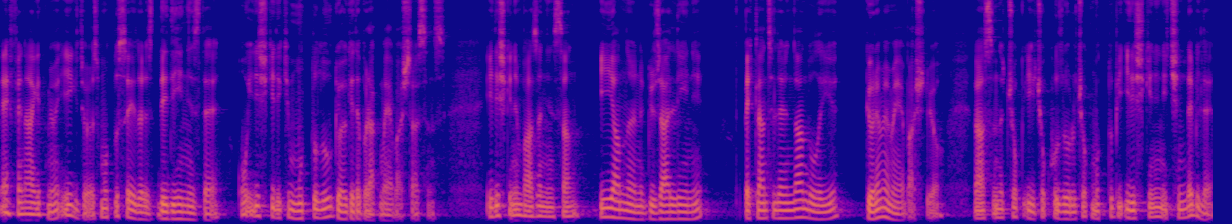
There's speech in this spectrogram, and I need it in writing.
eh fena gitmiyor, iyi gidiyoruz, mutlu sayılırız dediğinizde o ilişkideki mutluluğu gölgede bırakmaya başlarsınız. İlişkinin bazen insan iyi yanlarını, güzelliğini beklentilerinden dolayı görememeye başlıyor. Ve aslında çok iyi, çok huzurlu, çok mutlu bir ilişkinin içinde bile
